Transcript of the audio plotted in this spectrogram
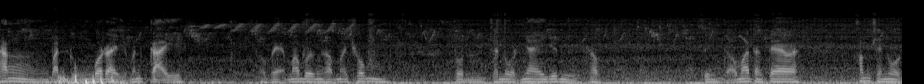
ทั้งบันดุงบ่ได้มันไกลก็แวะมาเบิ้งครับมาชมต้นชะโนดใหญ่อยู่นี่ครับ ซึ่งเอามาตั้งแต่ คำชะโนด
